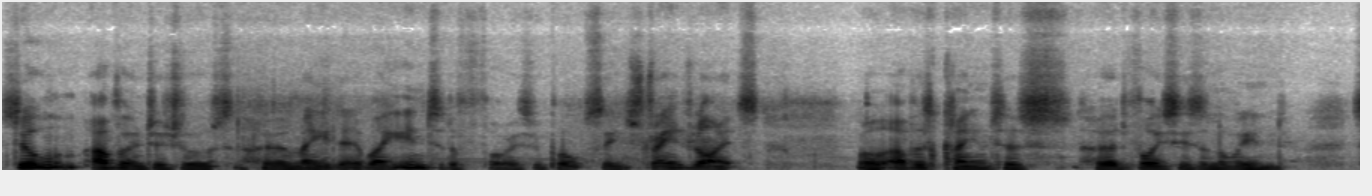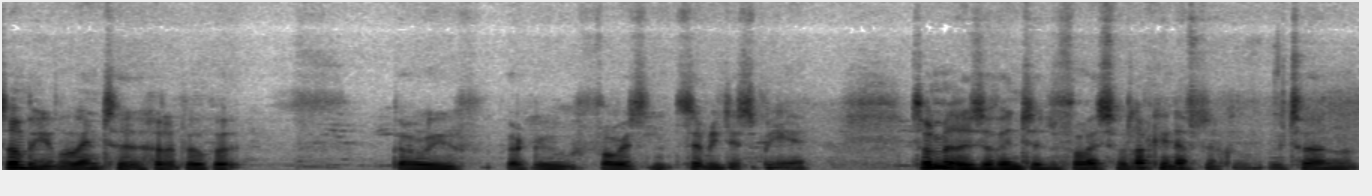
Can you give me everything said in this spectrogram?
Still, other individuals who have made their way into the forest report seeing strange lights, while others claim to have heard voices in the wind. Some people enter Halabilba Baru, Baciu forest and simply disappear. Some of those who have entered the forest were lucky enough to return,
